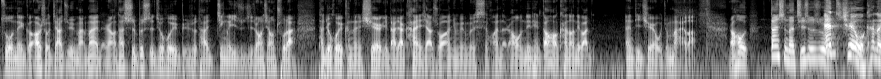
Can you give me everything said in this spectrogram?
做那个二手家具买卖的，然后他时不时就会，比如说他进了一只集装箱出来，他就会可能 share 给大家看一下，说啊你们有没有喜欢的，然后我那天刚好看到那把 anti chair，我就买了，然后但是呢，其实是 anti chair 我看到。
